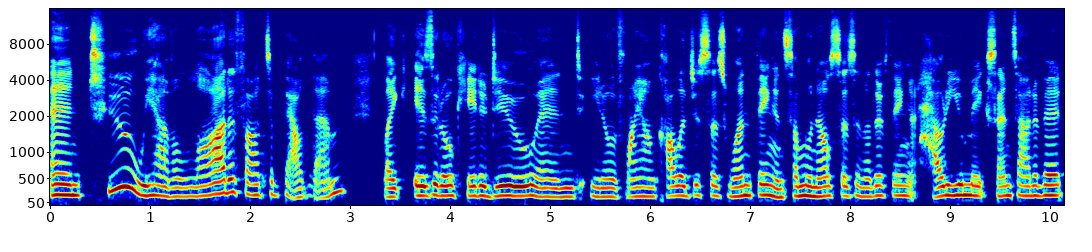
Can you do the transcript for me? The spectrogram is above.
And two, we have a lot of thoughts about them. Like, is it okay to do? And, you know, if my oncologist says one thing and someone else says another thing, how do you make sense out of it?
